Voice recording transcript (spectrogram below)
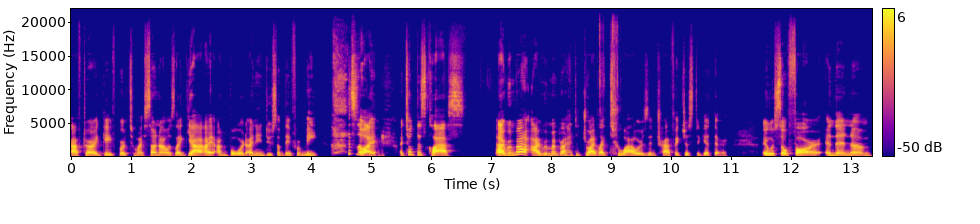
after I gave birth to my son, I was like, yeah, I, I'm bored. I need to do something for me. so I, I took this class. I remember I remember I had to drive like two hours in traffic just to get there. It was so far. And then um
